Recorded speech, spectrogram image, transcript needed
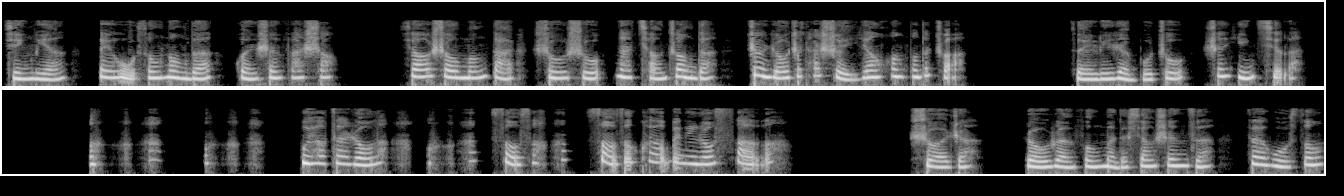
金莲被武松弄得浑身发烧，小手猛打叔叔那强壮的、正揉着他水一样晃动的爪，嘴里忍不住呻吟起来：“ 不要再揉了，嫂嫂，嫂嫂快要被你揉散了。”说着。柔软丰满的香身子在武松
